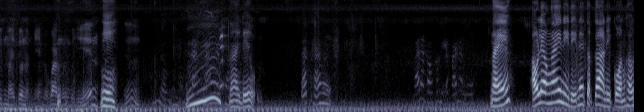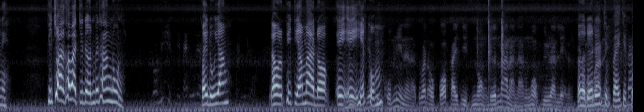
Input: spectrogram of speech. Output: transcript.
ขึ้นไม้ตัวนั้นแม่เมื่อวานมึงไปเห็นนี่เอออืมได้เด้วตัดขาไว้ไหน เอาแล้วไงนี่เดี๋ยวในตะกร้านี่ก่อนเขานี่ พี่ชอยเขาว่าจะเดินไปทางนู่น ไปดูยัง เราพี่เจียมว่าดอกเอเอเฮ็ดผมขมนี่น่ะนะตะวันออกกอไผ่ที่น้องเดินมาน่ะน่ะงอกอยู่ด้านแหลนเออเดี๋ยวเดี๋ยวจะไปจะไป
